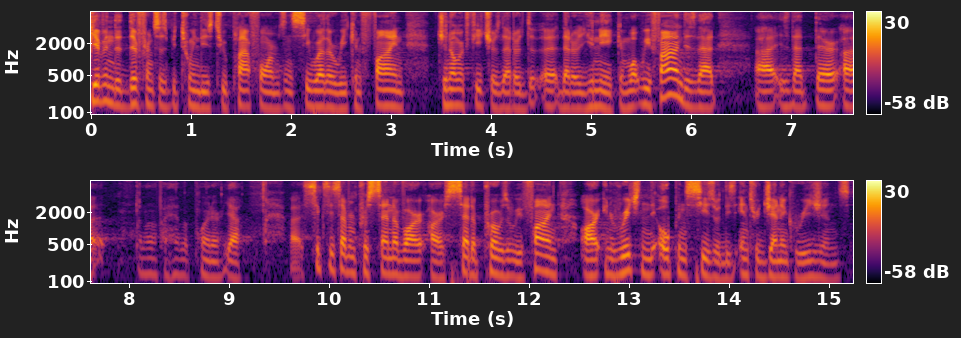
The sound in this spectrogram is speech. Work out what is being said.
given the differences between these two platforms, and see whether we can find genomic features that are uh, that are unique. And what we found is that uh, is that there. Uh, I don't know if I have a pointer. Yeah. 67% uh, of our, our set of probes that we find are enriched in the open seas or these intergenic regions.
